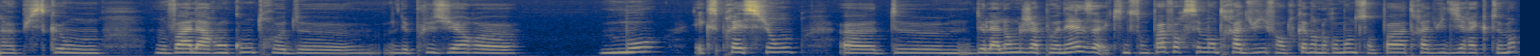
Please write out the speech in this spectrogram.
euh, puisqu'on on va à la rencontre de, plusieurs mots, expressions de, de, la langue japonaise qui ne sont pas forcément traduits, enfin en tout cas dans le roman ne sont pas traduits directement.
